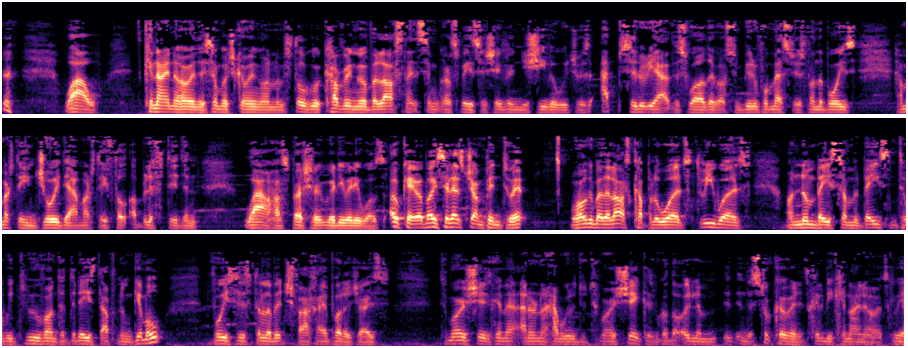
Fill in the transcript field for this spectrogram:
wow. Can I know there's so much going on. I'm still recovering over last night's Simchas Beis Hashoeivah in Yeshiva, which was absolutely out of this world. I got some beautiful messages from the boys, how much they enjoyed it, how much they felt uplifted, and wow, how special it really, really was. Okay, Rabbi, so let's jump into it. We're holding by the last couple of words, three words on Nun base, Summit base until we move on to today's Daf Nun Gimel. Voice is still a bit schwach, I apologize. Tomorrow's share is gonna, I don't know how we're gonna do tomorrow's share because we've got the oilim in the sukkah and it's gonna be Kenaino, it's gonna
